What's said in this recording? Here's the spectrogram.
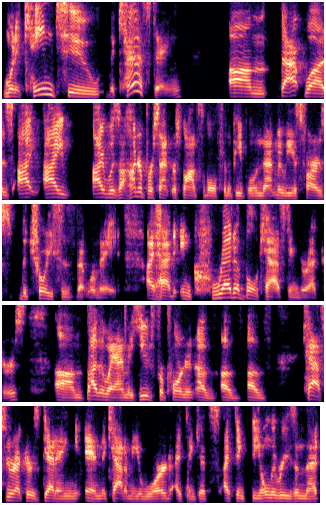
when it came to the casting, um, that was, I, I I was 100% responsible for the people in that movie as far as the choices that were made. I had incredible casting directors. Um, by the way, I'm a huge proponent of, of, of casting directors getting an Academy Award. I think it's, I think the only reason that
